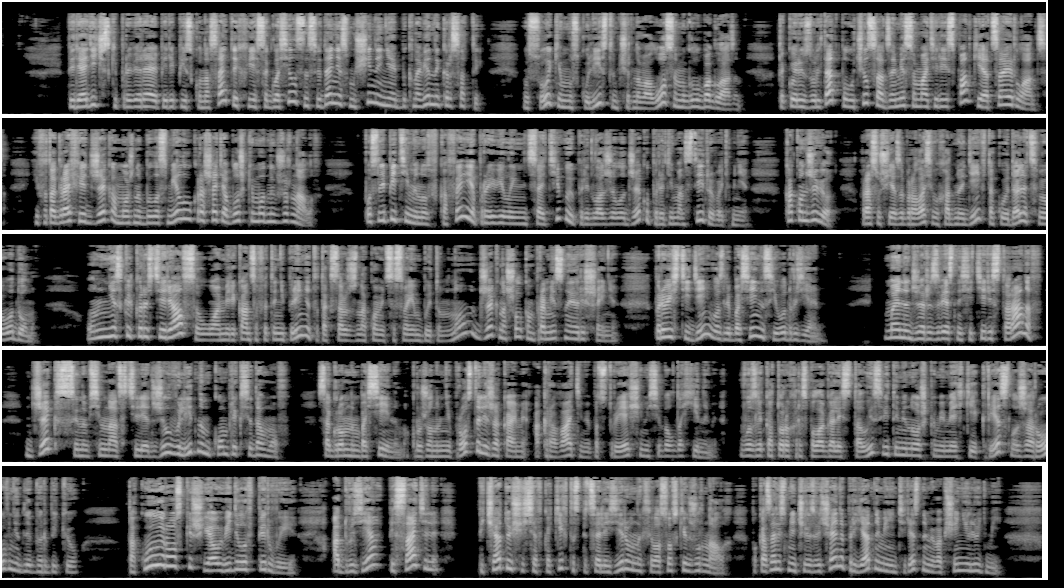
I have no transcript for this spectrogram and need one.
Периодически проверяя переписку на сайтах, я согласилась на свидание с мужчиной необыкновенной красоты – Высоким, мускулистым, черноволосым и голубоглазым. Такой результат получился от замеса матери испанки и отца ирландца. и фотографии Джека можно было смело украшать обложки модных журналов. После пяти минут в кафе я проявила инициативу и предложила Джеку продемонстрировать мне, как он живет, раз уж я забралась в выходной день в такую даль от своего дома. Он несколько растерялся, у американцев это не принято так сразу знакомить со своим бытом, но Джек нашел компромиссное решение – провести день возле бассейна с его друзьями. Менеджер известной сети ресторанов Джек с сыном 17 лет жил в элитном комплексе домов с огромным бассейном, окруженным не просто лежаками, а кроватями под струящимися балдахинами, возле которых располагались столы с витыми ножками, мягкие кресла, жаровни для барбекю. Такую роскошь я увидела впервые, а друзья, писатели, печатающиеся в каких-то специализированных философских журналах, показались мне чрезвычайно приятными и интересными в общении людьми.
